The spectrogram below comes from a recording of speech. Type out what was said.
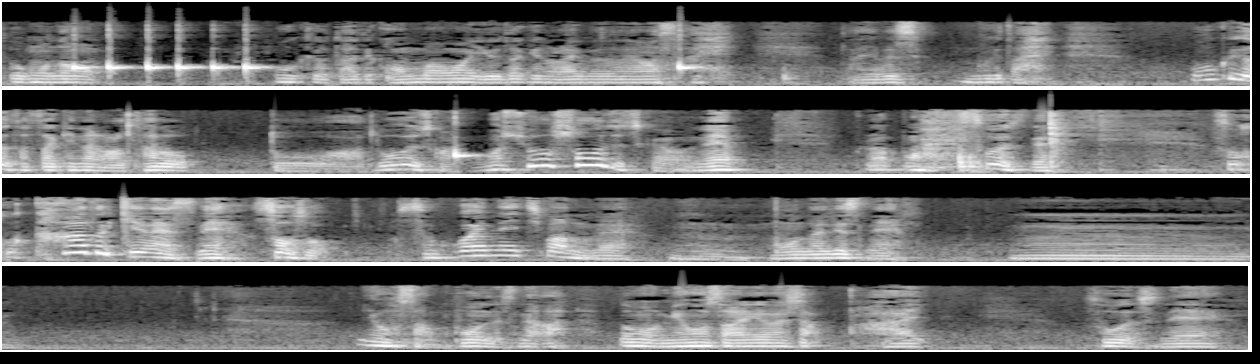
どうもどうも。木魚叩いてこんばんは言うだけのライブでございます。はい。大丈夫です。木魚叩きながらタロットはどうですかね面白そうですけどね。クラップ そうですね。そこカード消えないですね。そうそう。そこがね、一番のね、うん、問題ですね。うーん。みほさん、ポンですね。あ、どうも、みほさんありがとうございました。はい。そうですね。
